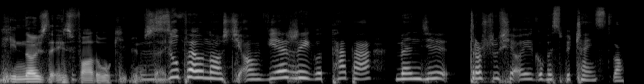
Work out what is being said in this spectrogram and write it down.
He knows that his Father will keep him W safe. zupełności. On wie, że jego tata będzie troszczył się o jego bezpieczeństwo.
